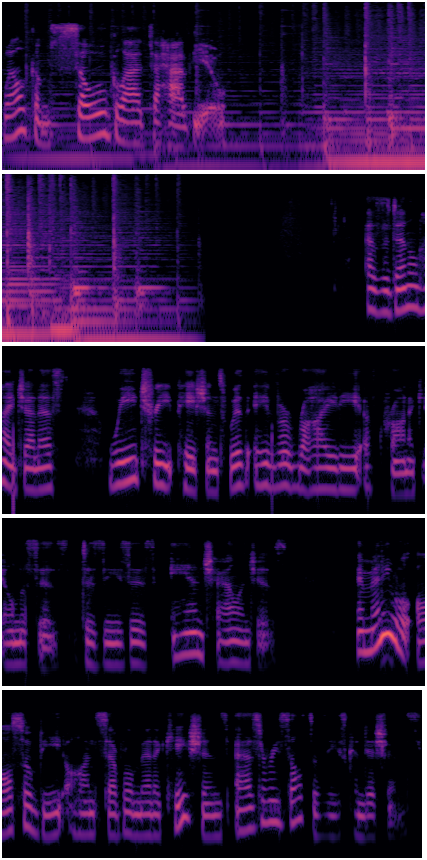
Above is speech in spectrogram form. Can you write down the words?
Welcome, so glad to have you. As a dental hygienist, we treat patients with a variety of chronic illnesses, diseases, and challenges. And many will also be on several medications as a result of these conditions.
